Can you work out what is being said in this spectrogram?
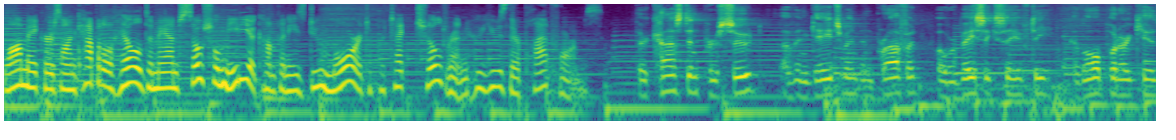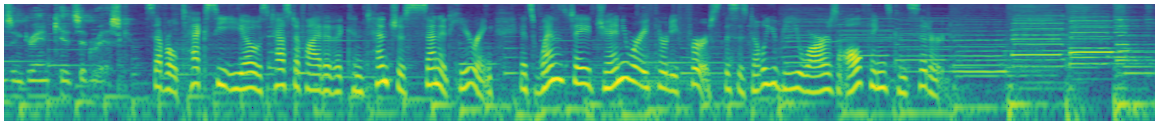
Lawmakers on Capitol Hill demand social media companies do more to protect children who use their platforms. Their constant pursuit of engagement and profit over basic safety have all put our kids and grandkids at risk. Several tech CEOs testified at a contentious Senate hearing. It's Wednesday, January 31st. This is WBUR's All Things Considered.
